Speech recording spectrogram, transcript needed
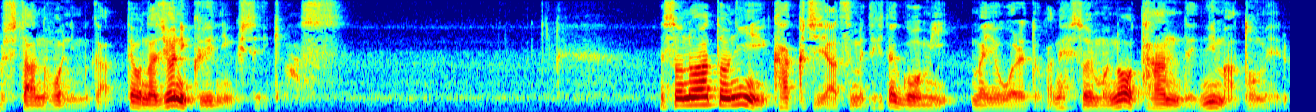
下の方に向かって同じようにクリーニングしていきます。その後に各地で集めてきたゴミ、まあ、汚れとかねそういうものを丹田にまとめる。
